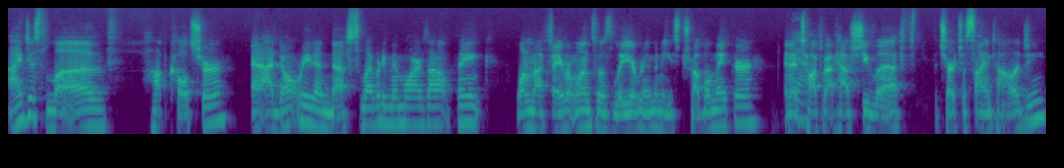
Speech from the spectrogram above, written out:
I just love pop culture, and I don't read enough celebrity memoirs, I don't think. One of my favorite ones was Leah Remini's Troublemaker, and it yeah. talked about how she left the Church of Scientology.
